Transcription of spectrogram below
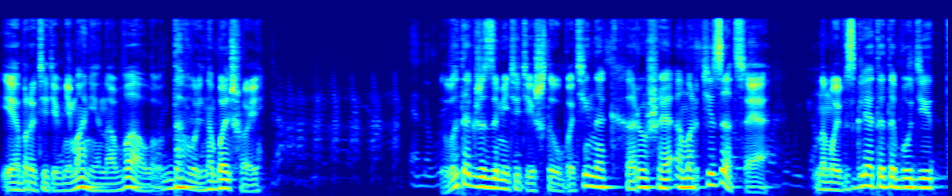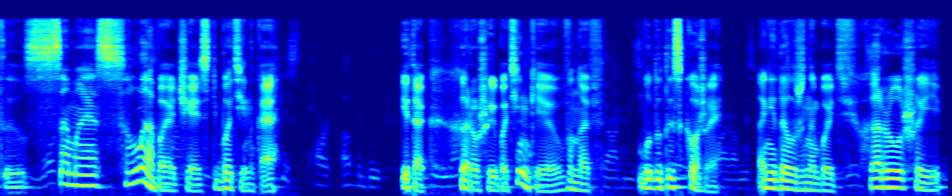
И обратите внимание на вал, довольно большой. Вы также заметите, что у ботинок хорошая амортизация. На мой взгляд, это будет самая слабая часть ботинка. Итак, хорошие ботинки, вновь, будут из кожи. Они должны быть хорошей,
